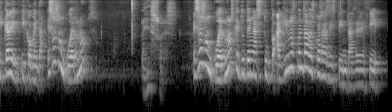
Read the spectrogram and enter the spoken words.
y, claro, y- y comenta, ¿esos son cuernos? Eso es. ¿Esos son cuernos que tú tengas tu... Aquí nos cuenta dos cosas distintas, es decir,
